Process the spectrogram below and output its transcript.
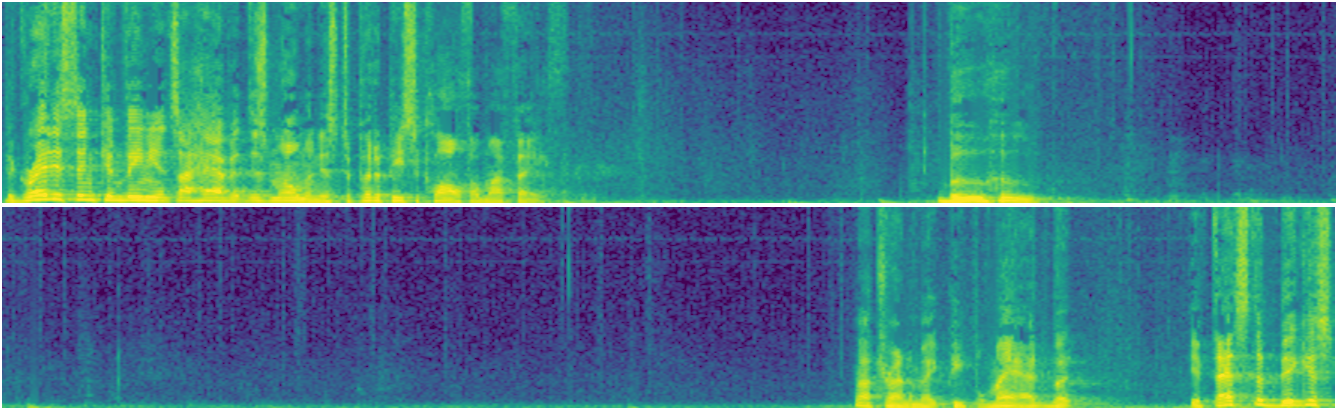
The greatest inconvenience I have at this moment is to put a piece of cloth on my faith. Boo hoo. not trying to make people mad, but if that's the biggest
